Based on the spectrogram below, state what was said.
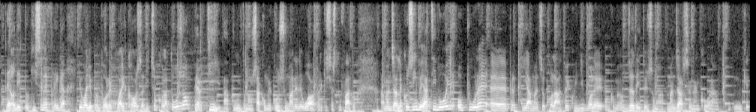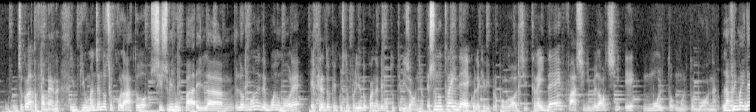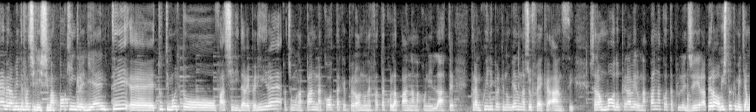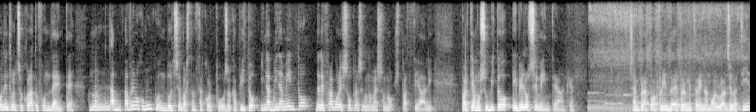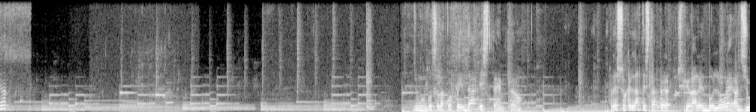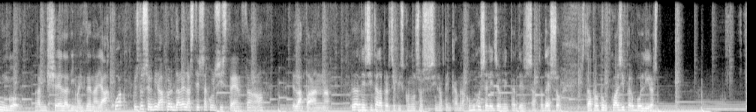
però ho detto chi se ne frega, io voglio proporre qualcosa di cioccolatoso per chi appunto non sa come consumare le uova perché si è stufato a mangiarle così, beati voi, oppure eh, per chi ama il cioccolato e quindi vuole, come ho già detto, insomma, mangiarsene ancora. il cioccolato fa bene. In più, mangiando cioccolato si sviluppa um, l'ormone del buon umore e credo che in questo periodo qua ne abbiamo tutti bisogno. E sono tre idee quelle che vi propongo oggi, tre idee facili, veloci e molto molto buone. La prima idea è veramente facilissima, pochi ingredienti, eh, tutti molto facili da reperire. Facciamo una panna cotta che però non è fatta con la panna ma con il latte. Tranquilli perché non viene una ciofeca, anzi sarà un modo per avere una panna cotta più leggera. Però visto che mettiamo dentro il cioccolato fondente, non, avremo comunque un dolce abbastanza corposo, capito? In abbinamento delle fragole sopra secondo me sono spaziali. Partiamo subito e velocemente anche. Sempre acqua fredda eh, per mettere in ammollo la gelatina. Aggiungo un goccio d'acqua fredda e stempero. Adesso che il latte sta per sfiorare il bollore aggiungo la miscela di maizena e acqua. Questo servirà per dare la stessa consistenza no? della panna. Io la densità la percepisco, non so se si nota in camera, comunque si è leggermente addensato. Adesso sta proprio quasi per bollire.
